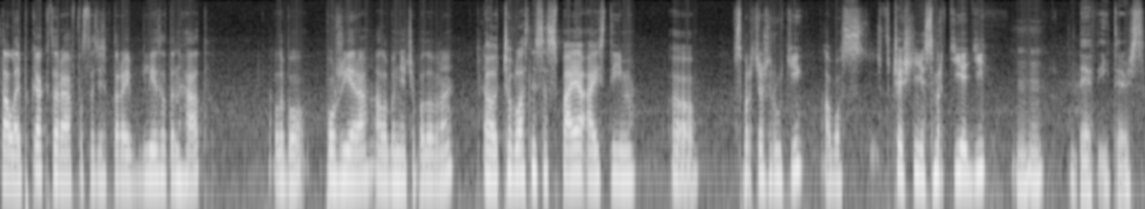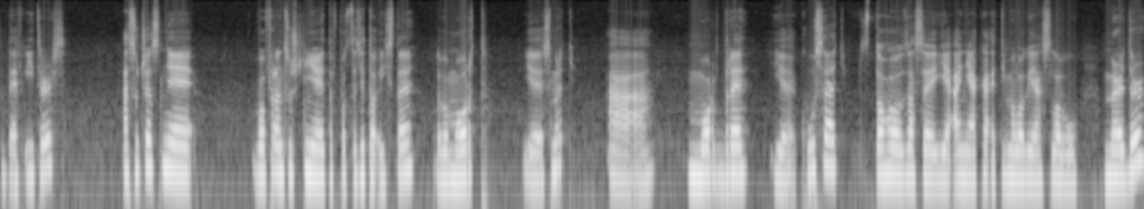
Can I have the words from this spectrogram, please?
tá lepka, ktorá v podstate z ktorej vylieza ten had, alebo požiera, alebo niečo podobné, eh, čo vlastne sa spája aj s tým uh, smrťožrúti, alebo s, v češtine smrtiedi, Mhm. Death Eaters. Death Eaters. A súčasne vo francúzštine je to v podstate to isté, lebo mort je smrť a mordre je kúsať. Z toho zase je aj nejaká etymológia slovu murder,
